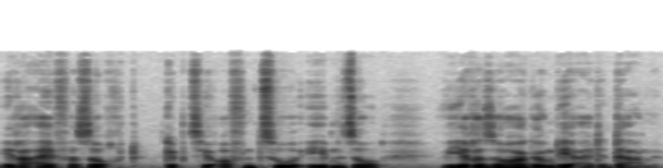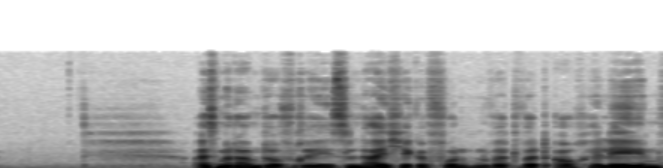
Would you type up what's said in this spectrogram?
Ihre Eifersucht gibt sie offen zu, ebenso wie ihre Sorge um die alte Dame. Als Madame d'Auvrays Leiche gefunden wird, wird auch Helene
